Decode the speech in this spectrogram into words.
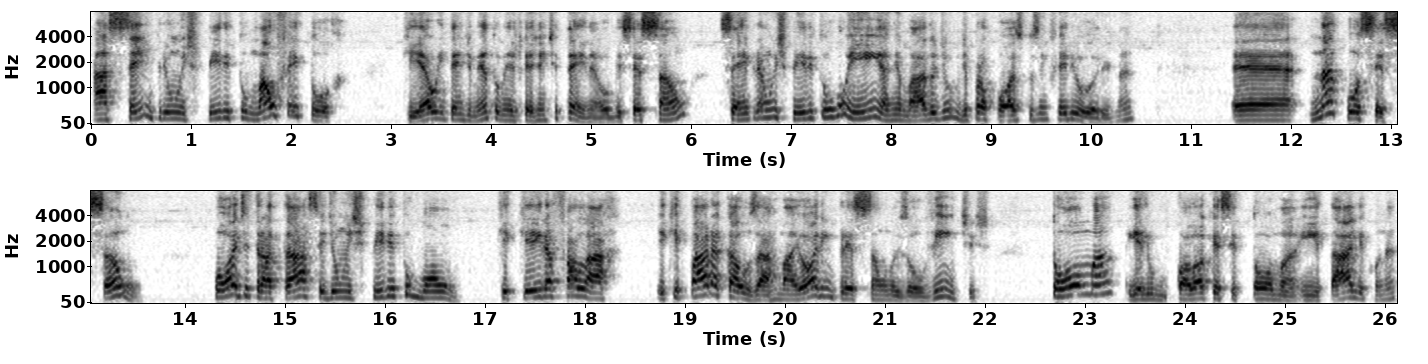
há sempre um espírito malfeitor, que é o entendimento mesmo que a gente tem, né? Obsessão sempre é um espírito ruim, animado de, de propósitos inferiores. Né? É, na possessão, pode tratar-se de um espírito bom, que queira falar, e que, para causar maior impressão nos ouvintes, toma, e ele coloca esse toma em itálico, né?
